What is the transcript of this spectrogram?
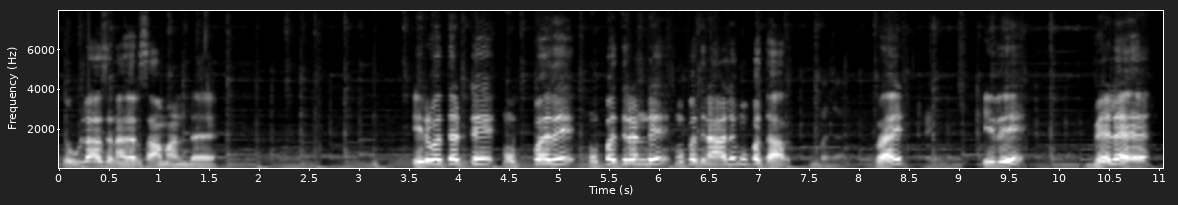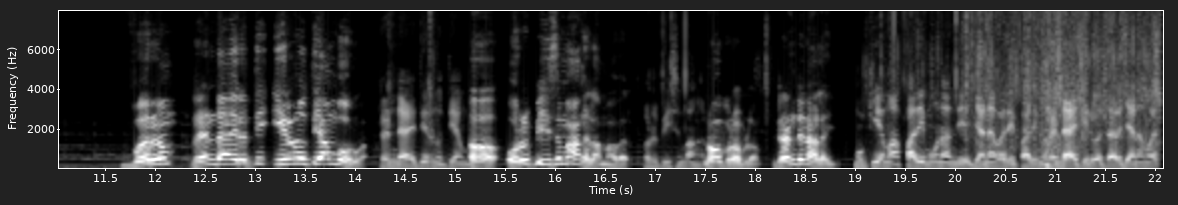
இந்த உல்லாச நகர் சாமானில் இருபத்தெட்டு முப்பது முப்பத்தி ரெண்டு முப்பத்தி நாலு முப்பத்தாறு ரைட். இது விலை வெறும் ரெண்டாயிரத்தி இருநூத்தி ஐம்பது ரூபா. ரெண்டாயிரத்தி இருநூத்தி ஐம்பது ஒரு பீஸும் வாங்கலாம் அவர். ஒரு பீஸும் வாங்க நோ ப்ராப்ளம் ரெண்டு நாளைக்கு முக்கியமா பதிமூணாம் தேதி ஜனவரி பதிமூணு ரெண்டாயிரத்தி இருபத்தாறு ஜனவரி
